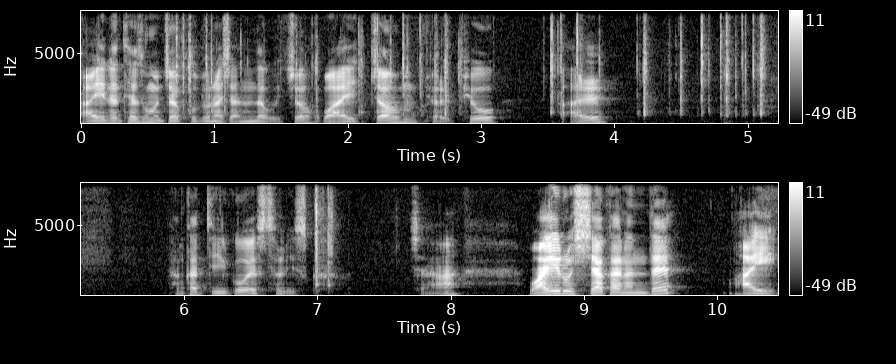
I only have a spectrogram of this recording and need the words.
i는 대소문자 구분하지 않는다고 했죠. y 점 별표 r 한 칸 띄고 에스터리스크. 자, y로 시작하는데 i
